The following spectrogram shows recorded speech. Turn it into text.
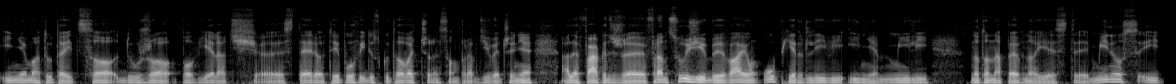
i nie ma tutaj co dużo powielać e, stereotypów i dyskutować, czy one są prawdziwe, czy nie, ale fakt, że Francuzi bywają upierdliwi i niemili, no to na pewno jest minus i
